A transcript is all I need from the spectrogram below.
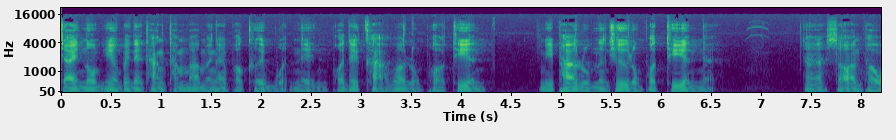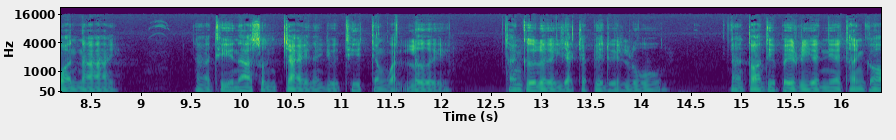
ใจโน้มเอียงไปในทางธรรมะเหมือนกันเพราะเคยบวชเนนพอได้ข่าวว่าหลวงพ่อเทียน มีพระรูปหนึ่งชื่อหลวงพ่อเทียนเนี่ยสอนภาวนาที่น่าสนใจนะอยู่ที่จังหวัดเลย ท่านก็เลยอยากจะไปเรียนรู้ตอนที่ไปเรียนเนี่ยท่านก็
